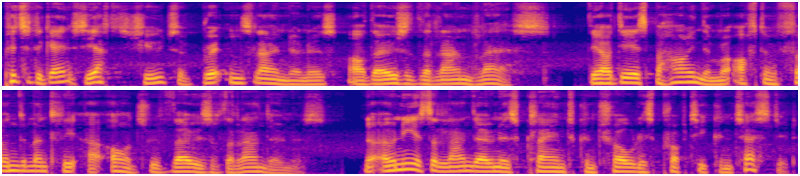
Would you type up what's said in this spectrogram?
Pitted against the attitudes of Britain's landowners are those of the landless. The ideas behind them are often fundamentally at odds with those of the landowners. Not only is the landowner's claim to control his property contested,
